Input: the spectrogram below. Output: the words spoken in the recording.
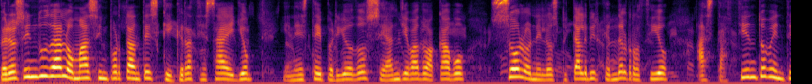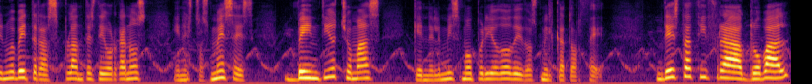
Pero sin duda lo más importante es que gracias a ello, en este periodo se han llevado a cabo solo en el Hospital Virgen del Rocío hasta 129 trasplantes de órganos en estos meses, 28 más que en el mismo periodo de 2014. De esta cifra global,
